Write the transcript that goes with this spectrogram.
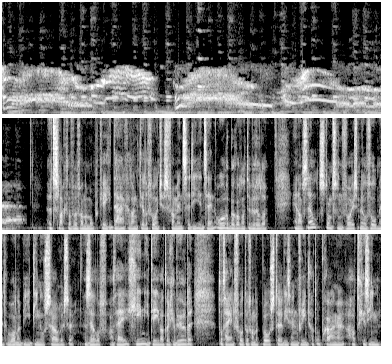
For Het slachtoffer van de mop kreeg dagenlang telefoontjes van mensen die in zijn oor begonnen te brullen. En al snel stond zijn voicemail vol met wannabe dinosaurussen. Zelf had hij geen idee wat er gebeurde, tot hij een foto van de poster die zijn vriend had opgehangen had gezien.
